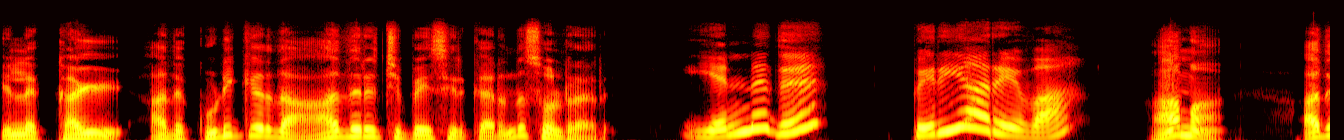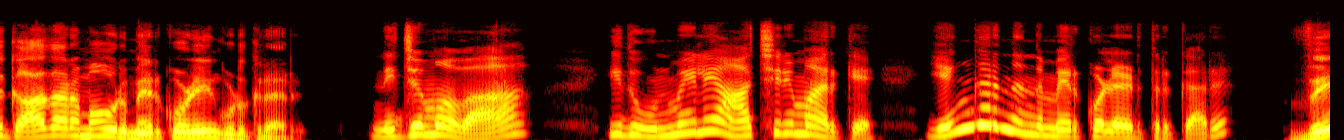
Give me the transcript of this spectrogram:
இல்ல கள் அதை குடிக்கிறத ஆதரிச்சு பேசியிருக்காருன்னு சொல்றாரு. என்னது? பெரியாரேவா? ஆமா அதுக்கு ஆதாரமா ஒரு மேற்கோளையும் கொடுக்கறாரு. நிஜமாவா? இது உண்மையிலே ஆச்சரியமா இருக்கே. எங்க இருந்து இந்த மேற்கோளை எடுத்திருக்காரு? வே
